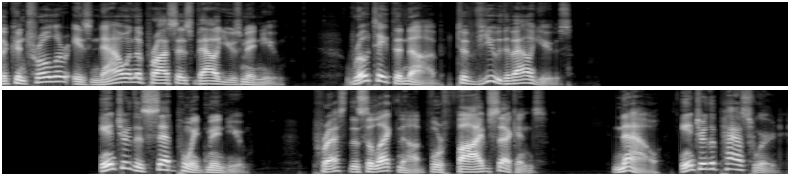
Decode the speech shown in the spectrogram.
The controller is now in the Process Values menu. Rotate the knob to view the values. Enter the Set Point menu. Press the Select knob for 5 seconds. Now, enter the password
